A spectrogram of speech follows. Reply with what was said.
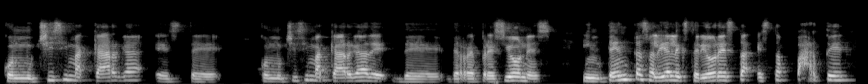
con muchísima carga, este, con muchísima carga de, de represiones, intenta salir al exterior esta, esta parte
